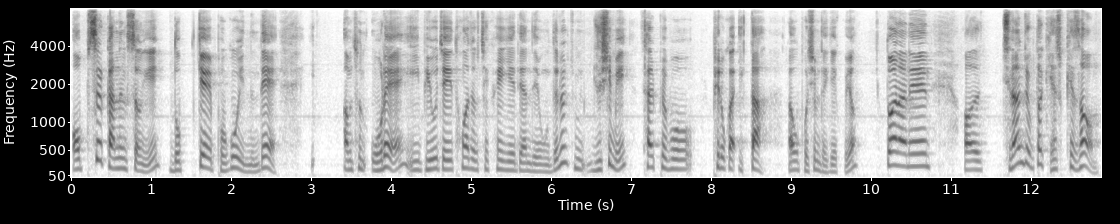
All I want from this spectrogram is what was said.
없을 가능성이 높게 보고 있는데 아무튼 올해 이 BOJ 통화정책 회의에 대한 내용들을 좀 유심히 살펴볼 필요가 있다라고 보시면 되겠고요. 또 하나는 어, 지난주부터 계속해서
